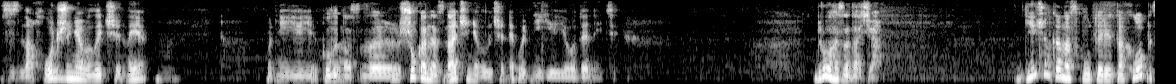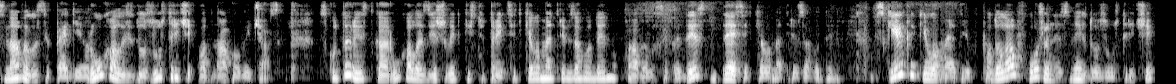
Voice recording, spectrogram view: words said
знаходження величини однієї, коли у нас е, шукане значення величини однієї одиниці. Друга задача. Дівчинка на скутері та хлопець на велосипеді рухались до зустрічі однаковий час. Скутеристка рухала зі швидкістю 30 км за годину, а велосипедист 10 км за годину. Скільки кілометрів подолав кожен із них до зустрічі,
